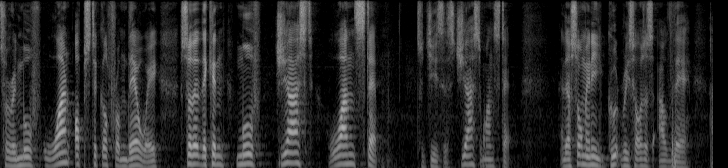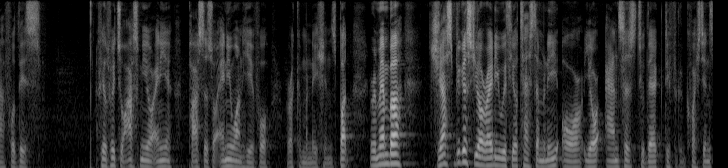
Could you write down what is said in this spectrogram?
to remove one obstacle from their way so that they can move just one step to Jesus, just one step. And there are so many good resources out there uh, for this. Feel free to ask me or any pastors or anyone here for recommendations. But remember, just because you're ready with your testimony or your answers to their difficult questions,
